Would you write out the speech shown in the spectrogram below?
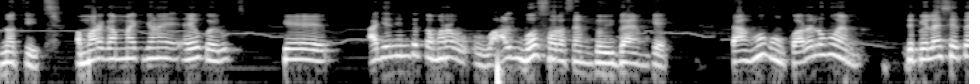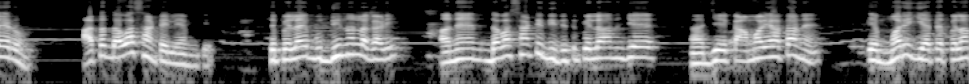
નથી. અમારા ગામમાં એક જણે એવું કર્યું કે આજે એને એમ કે તમારા વાળ બહુ સરસ એમ કે ઉગા એમ કે. તા હું હું કરેલું હું એમ? તે પેલા સેતાઈ રહ્યું આ તો દવા છાંટેલી એમ કે. તે પેલા એ બુદ્ધિ ન લગાડી અને દવા છાંટી દીધી. તો પેલા જે જે કામળિયા હતા ને, એ મરી ગયા. તે પેલા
